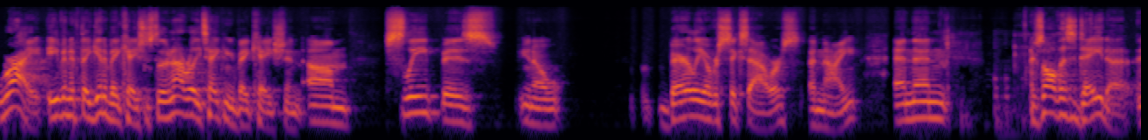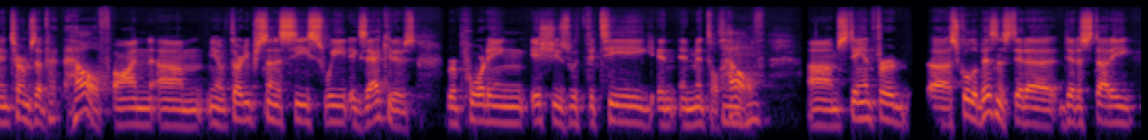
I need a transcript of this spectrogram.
right, even if they get a vacation. So they're not really taking a vacation. Um, sleep is, you know, barely over six hours a night. And then there's all this data in terms of health on um, you know 30% of c-suite executives reporting issues with fatigue and, and mental mm-hmm. health mm-hmm. um, stanford uh, school of business did a did a study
